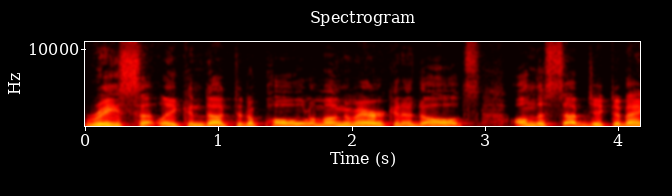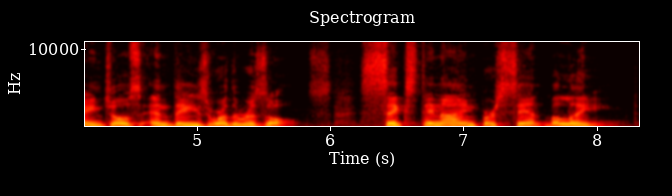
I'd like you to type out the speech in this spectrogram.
recently conducted a poll among American adults on the subject of angels and these were the results. 69% believed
